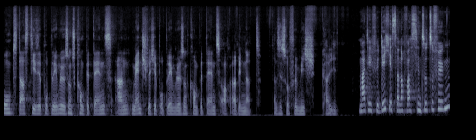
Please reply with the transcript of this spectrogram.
Und dass diese Problemlösungskompetenz an menschliche Problemlösungskompetenz auch erinnert. Das ist so für mich KI. Martin, für dich ist da noch was hinzuzufügen?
